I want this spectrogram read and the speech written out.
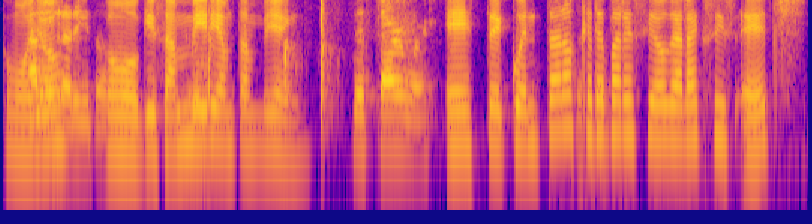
como A yo, como quizás Miriam también. De Star Wars. Este, cuéntanos qué te pareció Galaxy's Edge,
